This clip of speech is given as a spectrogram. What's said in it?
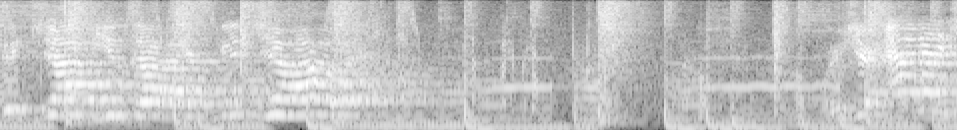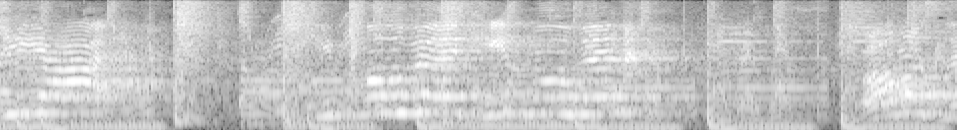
Good job, you guys, good job. Where's your energy at? Keep moving, keep moving. We're almost there,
